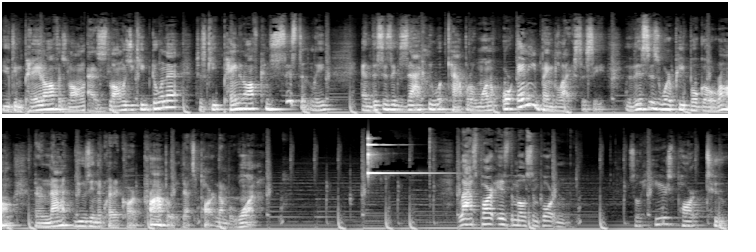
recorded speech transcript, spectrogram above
You can pay it off as long as long as you keep doing that. Just keep paying it off consistently. And this is exactly what Capital One or any bank likes to see. This is where people go wrong. They're not using the credit card properly. That's part number one. Last part is the most important. So here's part two.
